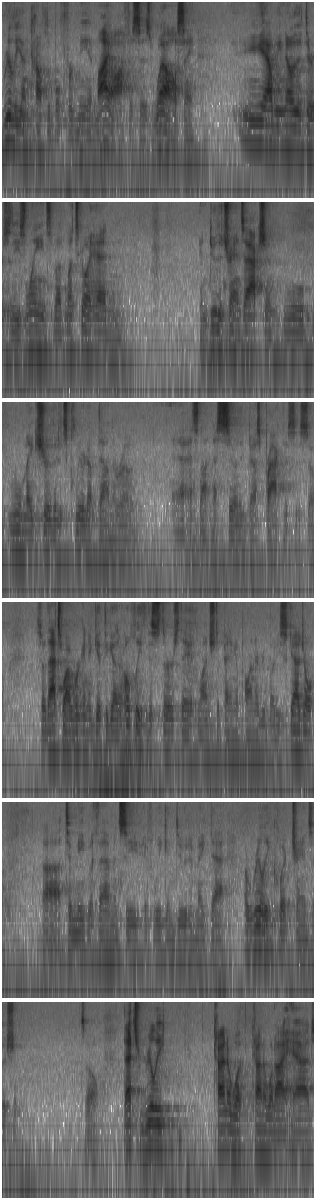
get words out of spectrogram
really uncomfortable for me in my office as well, saying, yeah, we know that there's these liens, but let's go ahead and, and do the transaction. We'll, we'll make sure that it's cleared up down the road. That's not necessarily best practices, so, so that's why we're gonna get together, hopefully this Thursday at lunch, depending upon everybody's schedule, uh, to meet with them and see if we can do to make that a really quick transition. So that's really kind of what, kind of what I had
